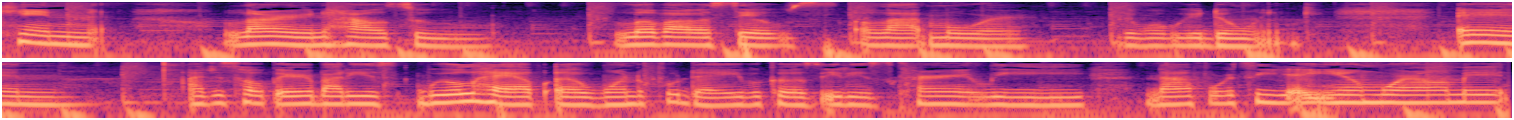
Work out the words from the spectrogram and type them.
can learn how to love ourselves a lot more than what we're doing. And I just hope everybody is will have a wonderful day because it is currently 9:14 a.m. where I'm at,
